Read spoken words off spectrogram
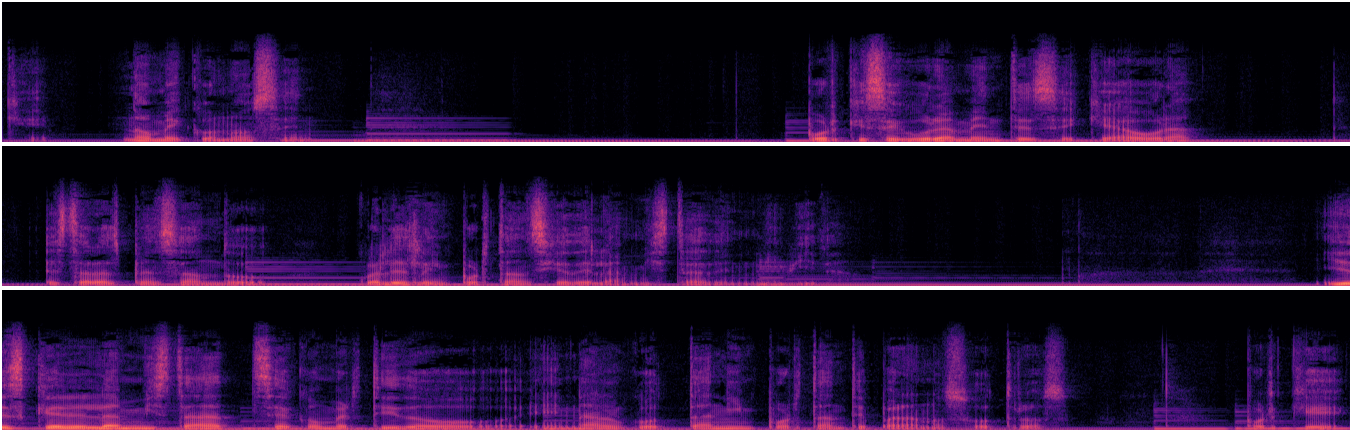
que no me conocen. Porque seguramente sé que ahora estarás pensando cuál es la importancia de la amistad en mi vida. Y es que la amistad se ha convertido en algo tan importante para nosotros porque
